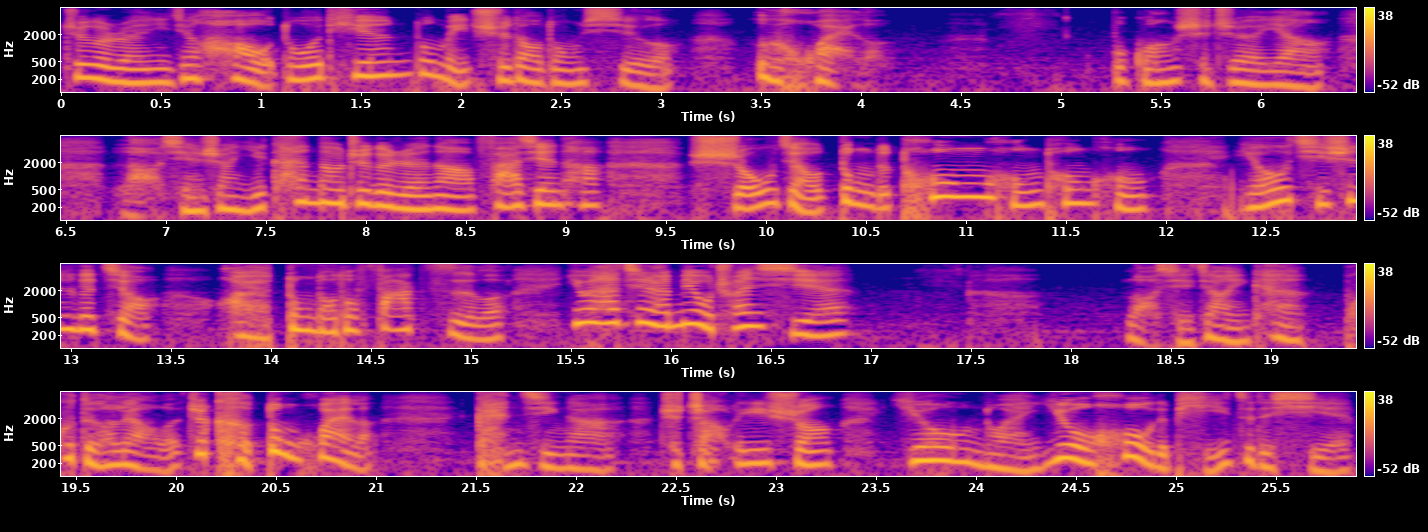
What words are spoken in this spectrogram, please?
这个人已经好多天都没吃到东西了。饿坏了。不光是这样，老先生一看到这个人啊，发现他手脚冻得通红通红，尤其是那个脚，哎呀，冻到都发紫了，因为他竟然没有穿鞋。老鞋匠一看不得了了，这可冻坏了，赶紧啊去找了一双又暖又厚的皮子的鞋，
